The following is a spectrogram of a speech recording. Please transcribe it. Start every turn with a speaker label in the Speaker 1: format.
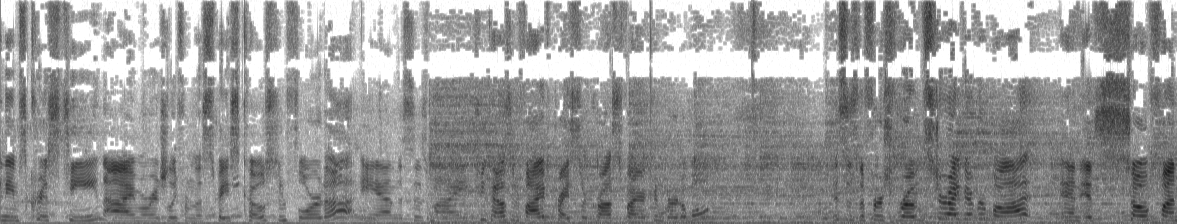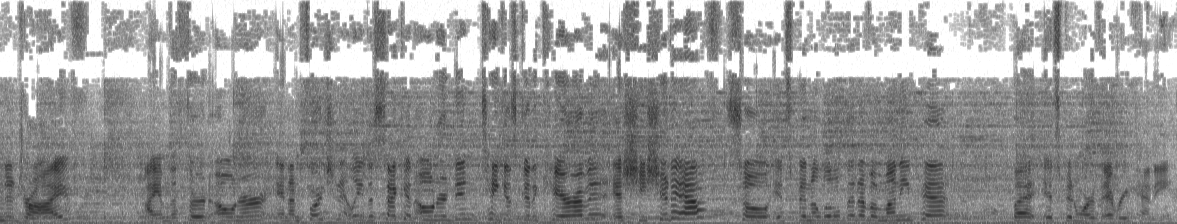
Speaker 1: my name's Christine. I'm originally from the Space Coast in Florida, and this is my 2005 Chrysler Crossfire convertible. This is the first Roadster I've ever bought, and it's so fun to drive. I am the third owner, and unfortunately the second owner didn't take as good a care of it as she should have, so it's been a little bit of a money pit, but it's been worth every penny.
